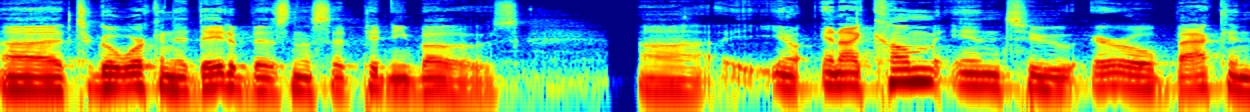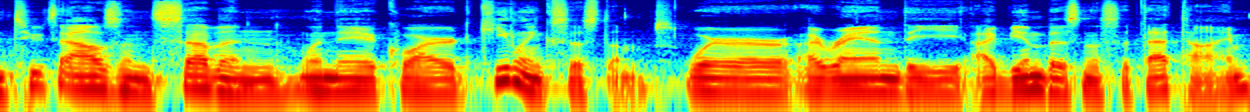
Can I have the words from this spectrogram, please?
uh, to go work in the data business at Pitney Bowes. Uh, you know, and I come into Arrow back in 2007 when they acquired Keylink Systems, where I ran the IBM business at that time.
